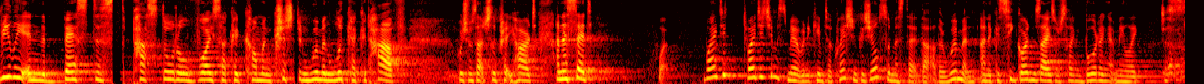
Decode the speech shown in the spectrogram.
really, in the bestest pastoral voice I could come and Christian woman look I could have, which was actually pretty hard. And I said, why did, why did you miss me out when it came to a question? Because you also missed out that other woman. And I could see Gordon's eyes were something boring at me, like, just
